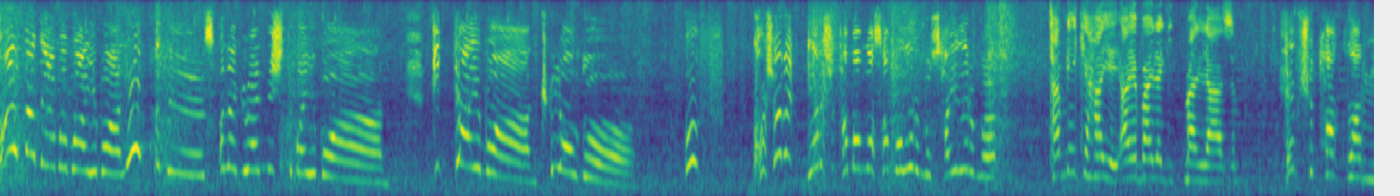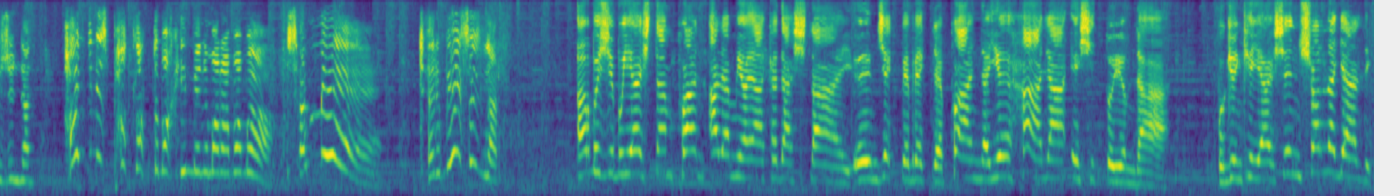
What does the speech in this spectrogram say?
Olmadı ama bu Ayıboğan. Hadi sana güvenmiştim Ayıboğan. Gitti Ayıboğan. Kül oldu. Uf. Koşarak yarışı tamamlasam olur mu? Sayılır mı? Tabii ki hayır. Arabayla gitmen lazım. Hep şu taklar yüzünden. Hanginiz patlattı bakayım benim arabamı? Sen mi? Terbiyesizler. Abici bu yaştan puan alamıyor arkadaşlar. Örümcek bebekle puanlayı hala eşit duyumda. Bugünkü yarışın sonuna geldik.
